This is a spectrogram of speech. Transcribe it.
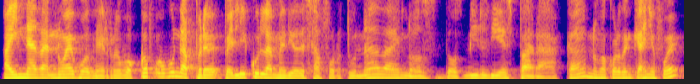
hay nada nuevo de Robocop. Hubo una pre- película medio desafortunada en los 2010 para acá. No me acuerdo en qué año fue.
